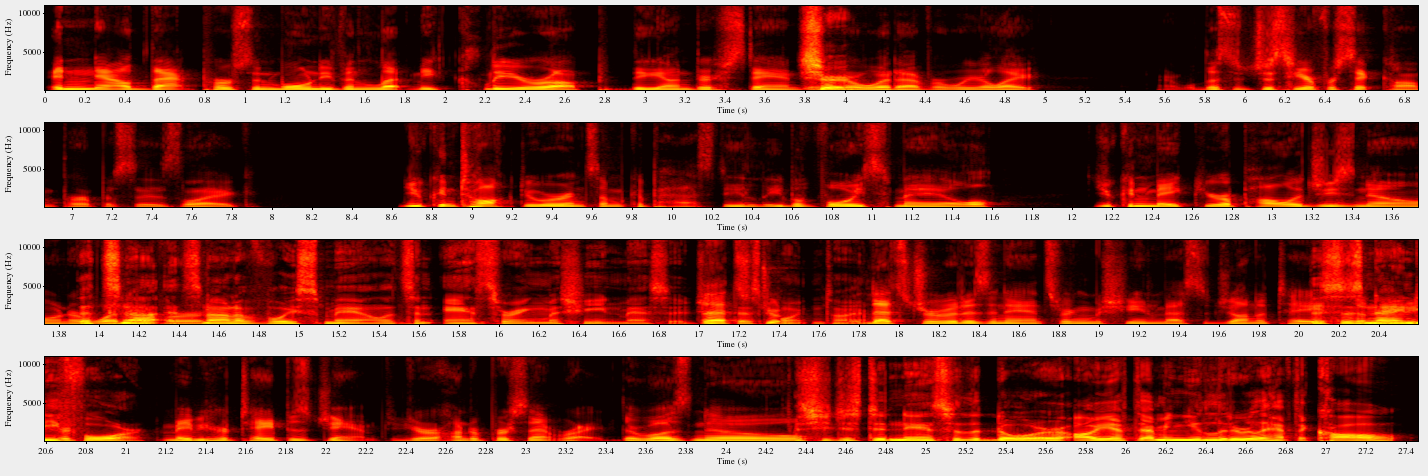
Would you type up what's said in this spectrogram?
and now that person won't even let me clear up the understanding Sure. or whatever where you're like all right, well this is just here for sitcom purposes like you can talk to her in some capacity leave a voicemail you can make your apologies known or It's whatever not. It's not a voicemail. It's an answering machine message That's at this true. point in time. that's true it is an answering machine message on a tape this is so maybe her- maybe her tape is jammed you're 100% right there was no She just didn't answer the door. All you have to. I mean, you literally have to call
